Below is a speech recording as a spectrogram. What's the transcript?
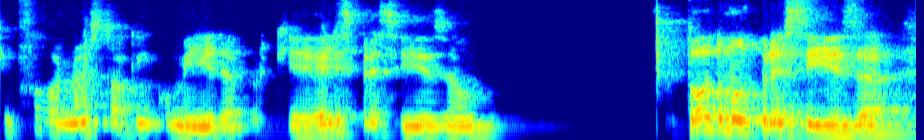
por favor, não estoquem comida, porque eles precisam. Todo mundo precisa.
